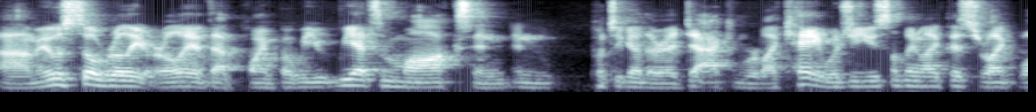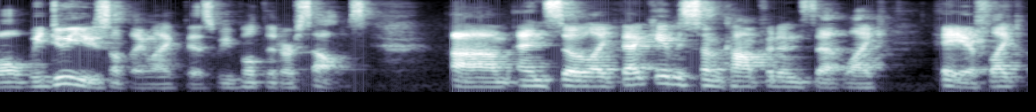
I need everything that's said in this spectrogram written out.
Um, it was still really early at that point, but we, we had some mocks and, and, put together a deck and we're like, hey, would you use something like this? You're like, well, we do use something like this. We built it ourselves. Um, and so like that gave us some confidence that like, hey, if like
